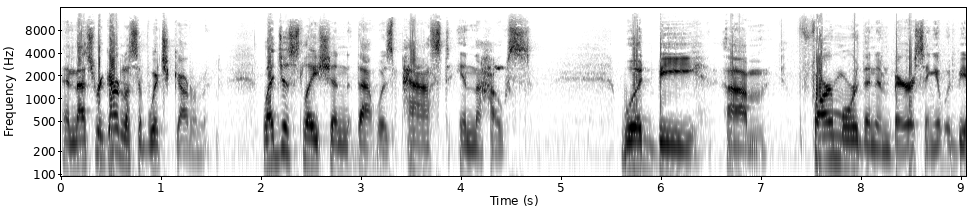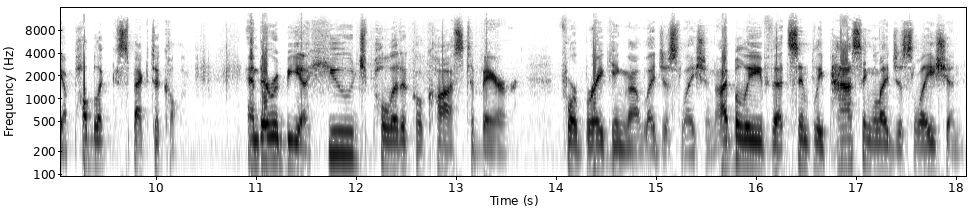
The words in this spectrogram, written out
and that's regardless of which government, legislation that was passed in the House would be um, far more than embarrassing. It would be a public spectacle. And there would be a huge political cost to bear for breaking that legislation. I believe that simply passing legislation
